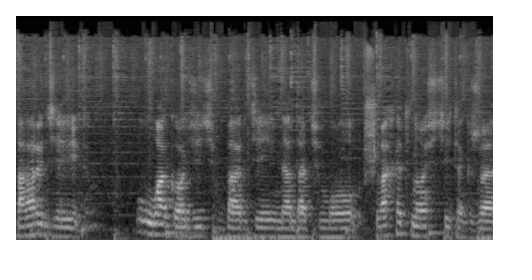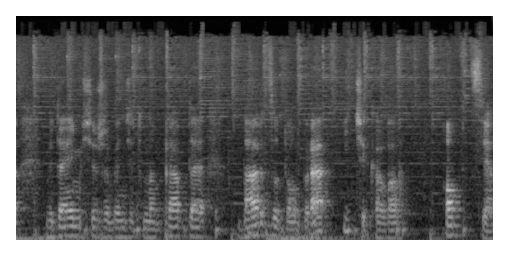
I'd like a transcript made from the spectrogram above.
bardziej ułagodzić, bardziej nadać mu szlachetności, także wydaje mi się, że będzie to naprawdę bardzo dobra i ciekawa opcja.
